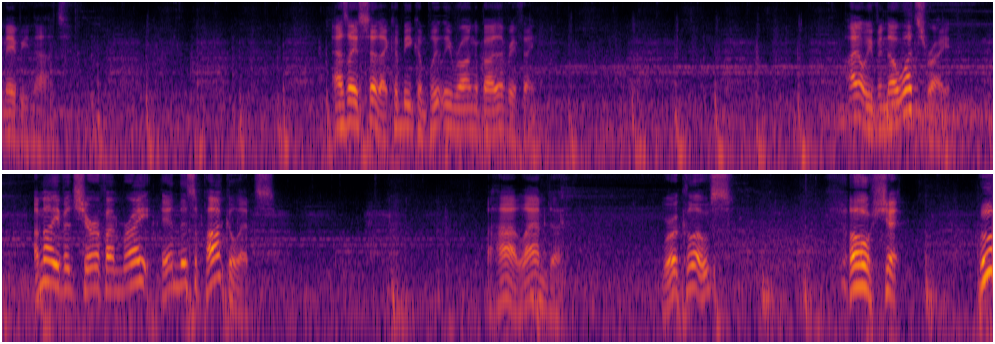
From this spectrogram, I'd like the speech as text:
Maybe not. As I said, I could be completely wrong about everything. I don't even know what's right. I'm not even sure if I'm right in this apocalypse. Aha, Lambda. We're close. Oh, shit. Did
